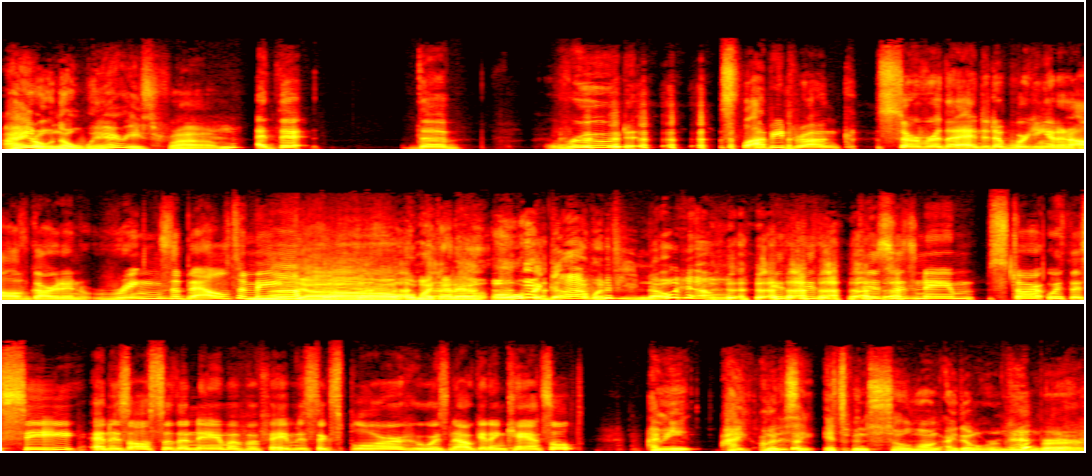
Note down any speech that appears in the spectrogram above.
I don't know where he's from. Uh, The the rude, sloppy drunk server that ended up working at an Olive Garden rings a bell to me. No. Oh my god. I- oh my god. What if you know him? Is his, does his name start with a C and is also the name of a famous explorer who is now getting canceled? I mean, I honestly, it's been so long. I don't remember.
